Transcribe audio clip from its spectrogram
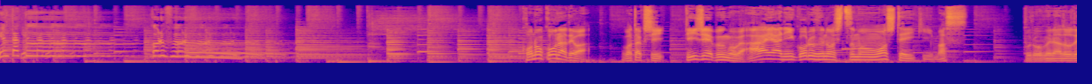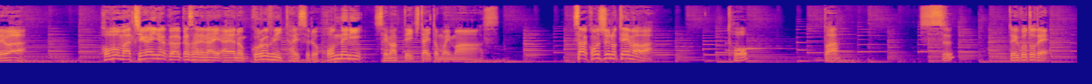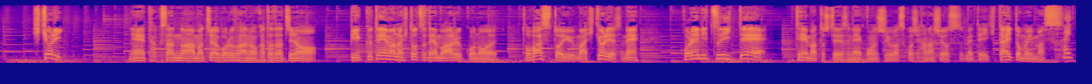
ユンタク。ゴルフ。このコーナーでは私 DJ 文吾があやにゴルフの質問をしていきます。ブログなどではほぼ間違いなく明かされないあやのゴルフに対する本音に迫っていきたいと思います。さあ今週のテーマは「とばす」ということで飛距離。ねたくさんのアマチュアゴルファーの方たちのビッグテーマの一つでもあるこの飛ばすという、まあ、飛距離ですね。これについてテーマとしてですね今週は少し話を進めていきたいと思います。はい。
